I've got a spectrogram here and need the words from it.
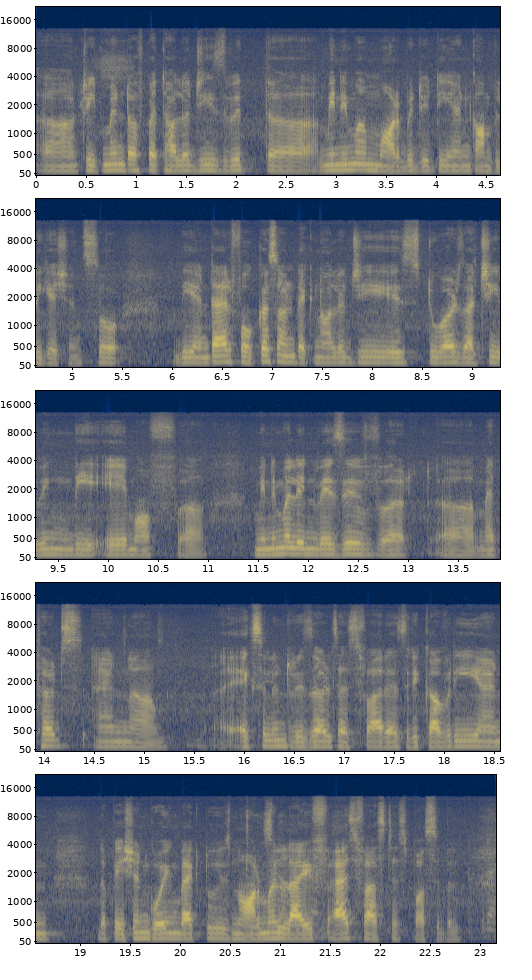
uh, treatment of pathologies with uh, minimum morbidity and complications. So the entire focus on technology is towards achieving the aim of uh, minimal invasive uh, methods and um, excellent results as far as recovery and the patient going back to his normal life as fast as possible. Right.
